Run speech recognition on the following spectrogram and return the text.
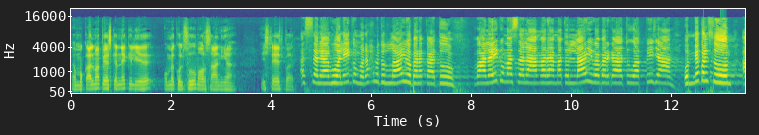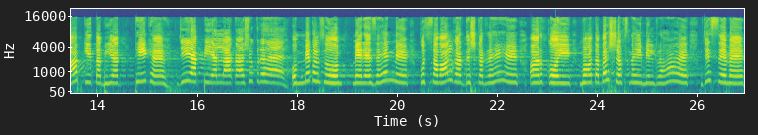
मुकालमा पेश करने के लिए उम कुलसूम और सानिया स्टेज पर। अस्सलामुअलैकुम वरहमतुल्लाहि वालेकुम अस्सलाम अप्पी जान। उम्मे कुलसूम, आपकी तबीयत ठीक है? जी अप्पी, अल्लाह का शुक्र है। उम्मे कुलसूम, मेरे जहन में कुछ सवाल गर्दिश कर रहे हैं और कोई मोतबर शख्स नहीं मिल रहा है जिससे मैं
